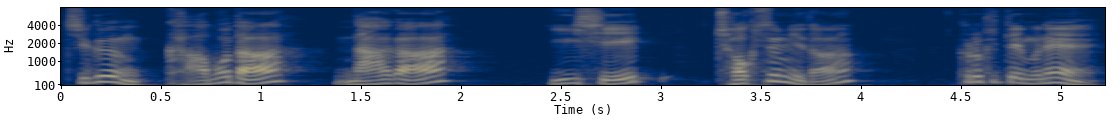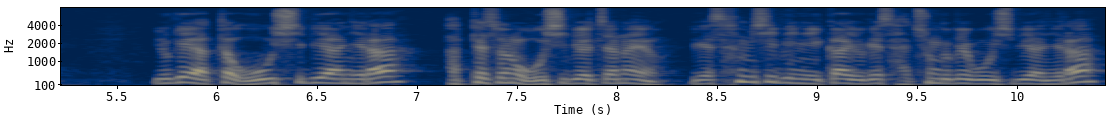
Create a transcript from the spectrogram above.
지금 가보다 나가 20 적습니다. 그렇기 때문에 이게 아까 50이 아니라 앞에서는 50이었잖아요. 이게 30이니까 이게 4,950이 아니라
